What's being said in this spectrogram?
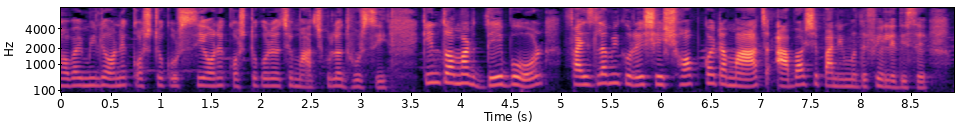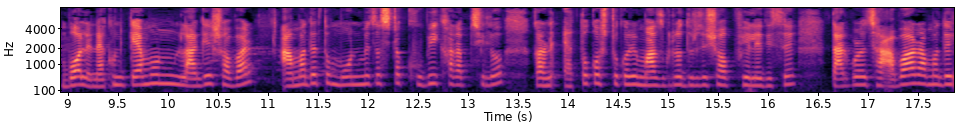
সবাই মিলে অনেক কষ্ট করছি, অনেক কষ্ট করে হচ্ছে মাছগুলো ধরছি। কিন্তু আমার দেবর ফাইজলামি করে সেই সব কয়টা মাছ আবার সে পানির মধ্যে ফেলে দিছে। বলেন, এখন কেমন লাগে সবার? আমাদের তো মন মেজাজটা খুবই খারাপ ছিল, কারণ এত কষ্ট করে মাছগুলো ধরেছে, সব ফেলে দিছে। তারপর হচ্ছে আবার আমাদের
